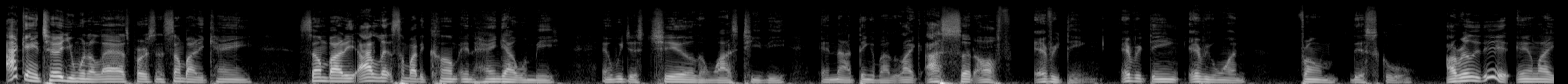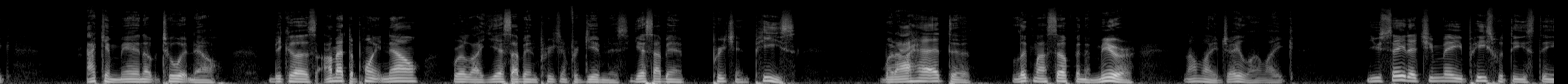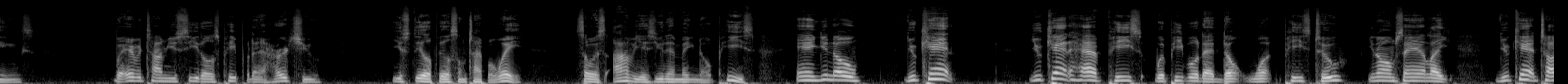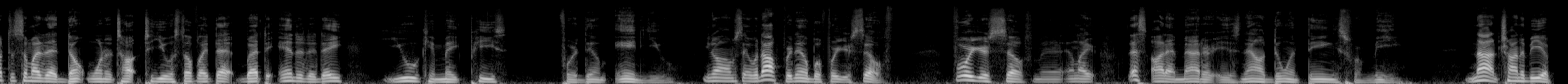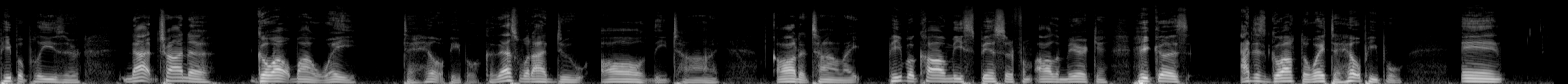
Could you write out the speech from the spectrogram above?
I can't tell you when the last person somebody came, somebody I let somebody come and hang out with me, and we just chill and watch TV and not think about it. Like I shut off everything, everything, everyone from this school. I really did, and like I can man up to it now because I'm at the point now where like yes, I've been preaching forgiveness. Yes, I've been preaching peace, but I had to look myself in the mirror, and I'm like Jaylon, like you say that you made peace with these things, but every time you see those people that hurt you, you still feel some type of way. So it's obvious you didn't make no peace. And you know, you can't you can't have peace with people that don't want peace too. You know what I'm saying? Like you can't talk to somebody that don't want to talk to you and stuff like that. But at the end of the day, you can make peace for them and you. You know what I'm saying? Without for them, but for yourself. For yourself, man. And like that's all that matter is now doing things for me. Not trying to be a people pleaser, not trying to go out my way to help people cuz that's what I do all the time. All the time like people call me Spencer from All American because I just go out the way to help people. And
